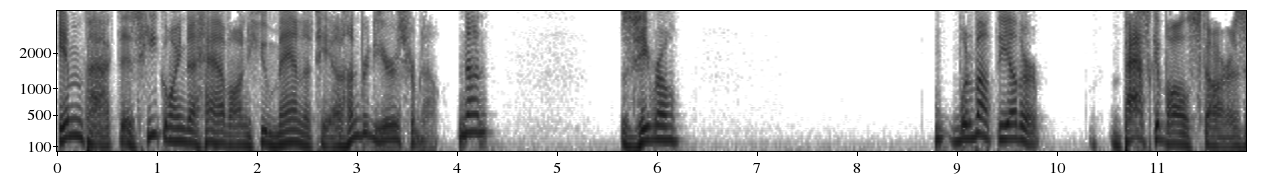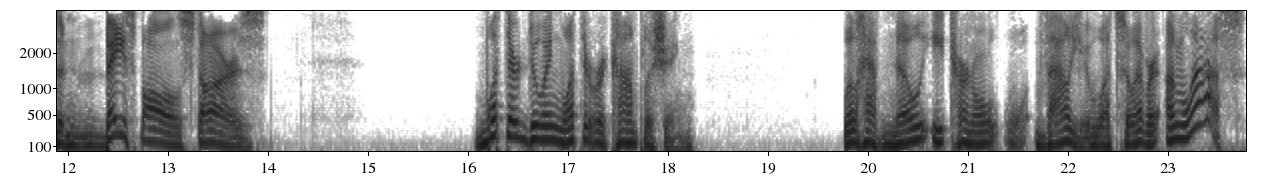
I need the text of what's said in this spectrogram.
impact is he going to have on humanity a 100 years from now? None. Zero. What about the other basketball stars and baseball stars? What they're doing, what they're accomplishing, will have no eternal value whatsoever unless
